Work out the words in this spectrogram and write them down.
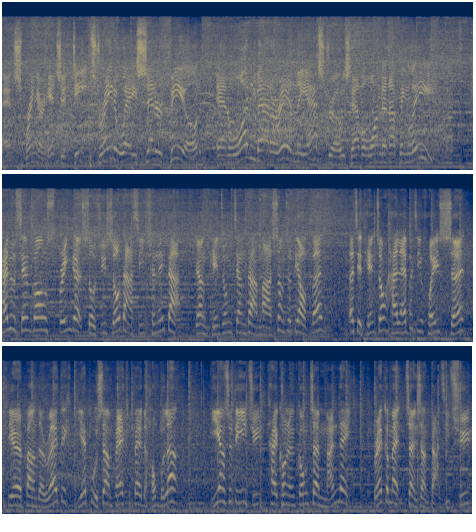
，And Springer hits it deep, straight away center field, and one batter in, the Astros have a one to nothing lead. 开路先锋 Springer 首局手打席全垒打，让田中将大马上就掉分，而且田中还来不及回神，第二棒的 Redick 也补上 back to back 的红不浪，一样是第一局太空人攻占满垒，Bregman 站上打击区。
